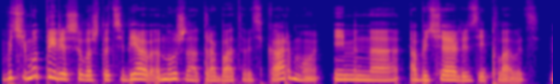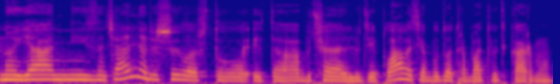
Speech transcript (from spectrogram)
Почему ты решила, что тебе нужно отрабатывать карму, именно обучая людей плавать? Но я не изначально решила, что это обучая людей плавать, я буду отрабатывать карму.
